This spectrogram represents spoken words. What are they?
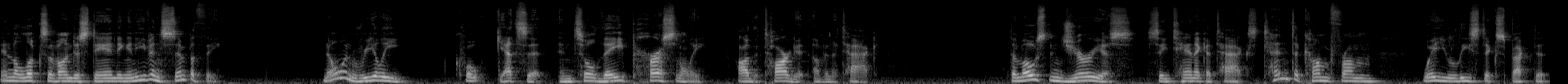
and the looks of understanding and even sympathy. No one really, quote, gets it until they personally are the target of an attack. The most injurious satanic attacks tend to come from where you least expect it.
